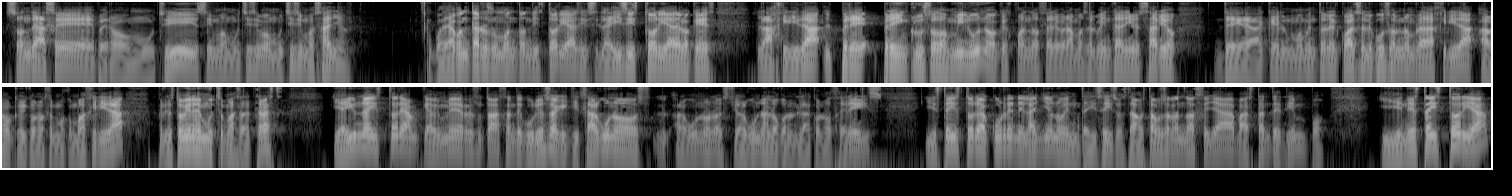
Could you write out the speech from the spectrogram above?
son de hace, pero muchísimos, muchísimos, muchísimos años. Podría contaros un montón de historias y si leéis historia de lo que es la agilidad pre, pre incluso 2001, que es cuando celebramos el 20 aniversario de aquel momento en el cual se le puso el nombre de agilidad a lo que hoy conocemos como agilidad, pero esto viene mucho más atrás. Y hay una historia que a mí me resulta bastante curiosa, que quizá algunos, algunos y algunas la conoceréis, y esta historia ocurre en el año 96, o estamos, estamos hablando hace ya bastante tiempo. Y en esta historia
